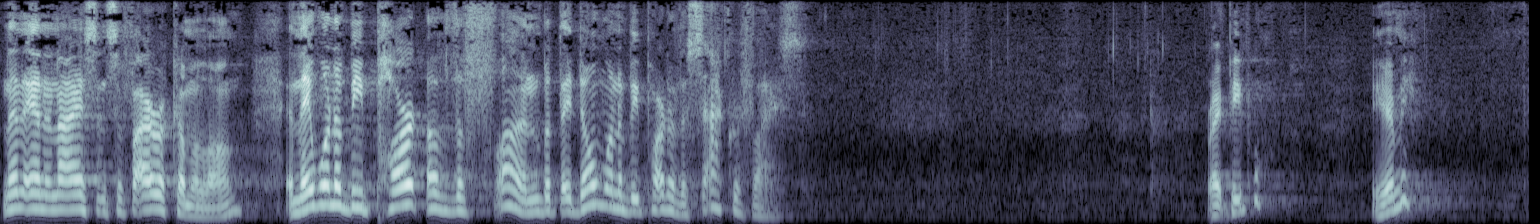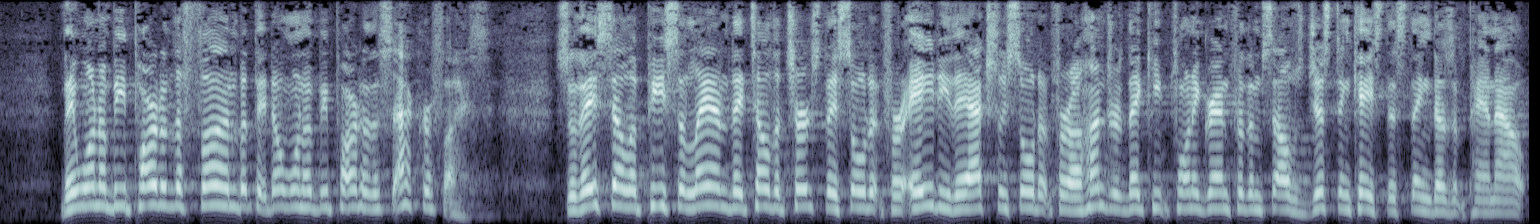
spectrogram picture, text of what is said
And then Ananias and Sapphira come along, and they want to be part of the fun, but they don't want to be part of the sacrifice. Right, people? You hear me? They want to be part of the fun, but they don't want to be part of the sacrifice. So they sell a piece of land. They tell the church they sold it for 80. They actually sold it for 100. They keep 20 grand for themselves just in case this thing doesn't pan out.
